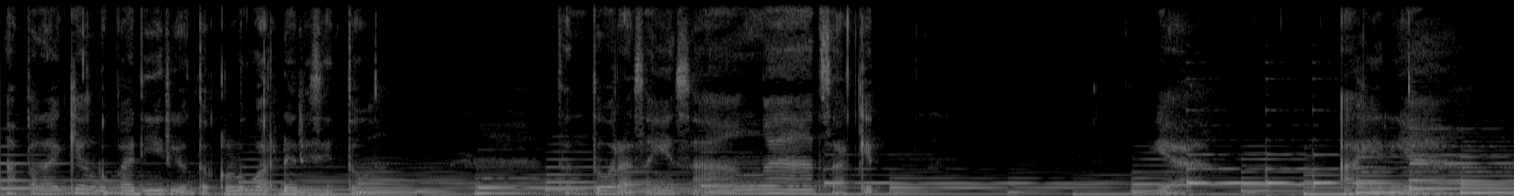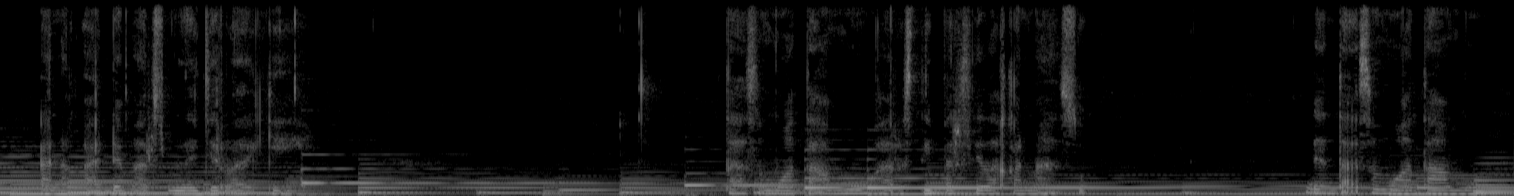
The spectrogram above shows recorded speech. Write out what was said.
apalagi yang lupa diri untuk keluar dari situ. Tentu rasanya sangat sakit. Belajar lagi. Tak semua tamu harus dipersilahkan masuk. Dan tak semua tamu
